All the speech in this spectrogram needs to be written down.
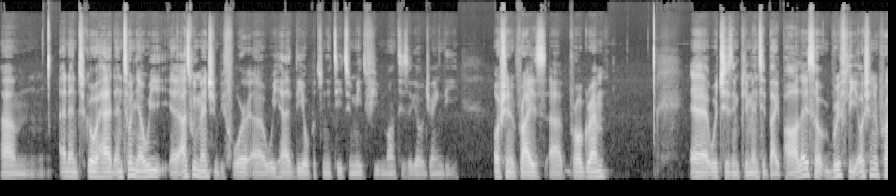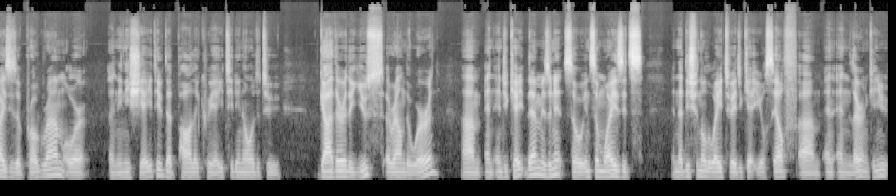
Um, and then to go ahead, Antonia, we uh, as we mentioned before, uh, we had the opportunity to meet a few months ago during the Ocean Uprise uh, program, uh, which is implemented by Parley. So briefly, Ocean Uprise is a program or an initiative that Parley created in order to gather the youth around the world um, and educate them, isn't it? So in some ways, it's an additional way to educate yourself um, and, and learn. Can you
